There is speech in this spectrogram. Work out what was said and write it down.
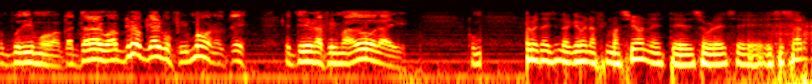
No pudimos cantar algo. Creo que algo firmó, no sé. Él tenía una firmadora y... Como... Me está diciendo que hay una filmación este, sobre ese, ese ser.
